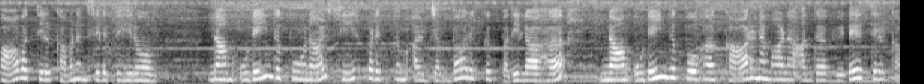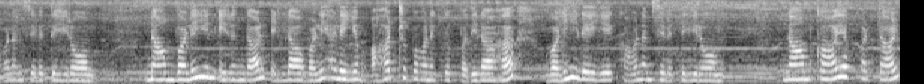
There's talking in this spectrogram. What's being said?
பாவத்தில் கவனம் செலுத்துகிறோம். நாம் உடைந்து போனால் சீர்படுத்தும் அல் ஜப்பாருக்கு பதிலாக நாம் உடைந்து போக காரணமான அந்த விடயத்தில் கவனம் செலுத்துகிறோம். நாம் வழியில் இருந்தால் எல்லா வழிகளையும் அகற்றுபவனுக்கு பதிலாக வழியிலேயே கவனம் செலுத்துகிறோம். நாம் காயப்பட்டால்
